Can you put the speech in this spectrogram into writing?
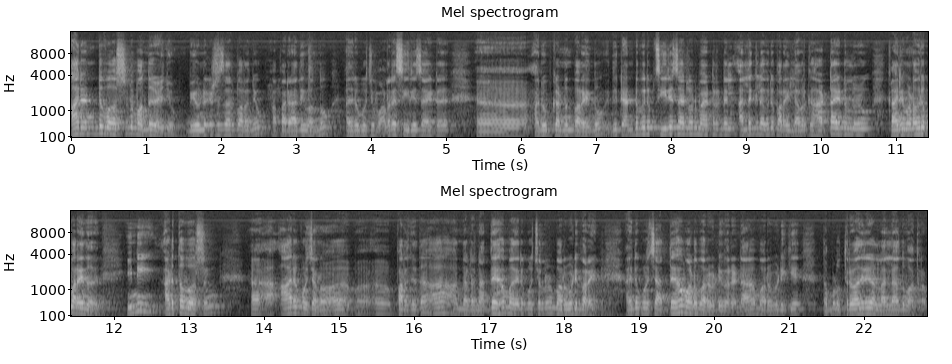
ആ രണ്ട് വേർഷനും വന്നു കഴിഞ്ഞു. ബി ഉണ്ണികൃഷ്ണൻ സാർ പറഞ്ഞു ആ പരാതി വന്നു. അതിനെക്കുറിച്ച് വളരെ സീരിയസ് ആയിട്ട് അനൂപ് കണ്ണൻ പറയുന്നു. ഇത് രണ്ടുപേരും സീരിയസ് ആയിട്ടുള്ള ഒരു മാറ്റർ ഉണ്ടെങ്കിൽ അല്ലെങ്കിൽ അവർ പറയില്ല. അവർക്ക് ഹർട്ടായിട്ടുള്ളൊരു കാര്യമാണ് അവർ പറയുന്നത്. ഇനി അടുത്ത വേർഷൻ ആരെക്കുറിച്ചാണോ പറഞ്ഞത്? ആ നടൻ അദ്ദേഹം അതിനെക്കുറിച്ചുള്ള മറുപടി പറയും. അതിനെക്കുറിച്ച് അദ്ദേഹമാണ് മറുപടി പറയേണ്ടത്. ആ മറുപടിക്ക് നമ്മൾ ഉത്തരവാദികളല്ല എന്ന് മാത്രം.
